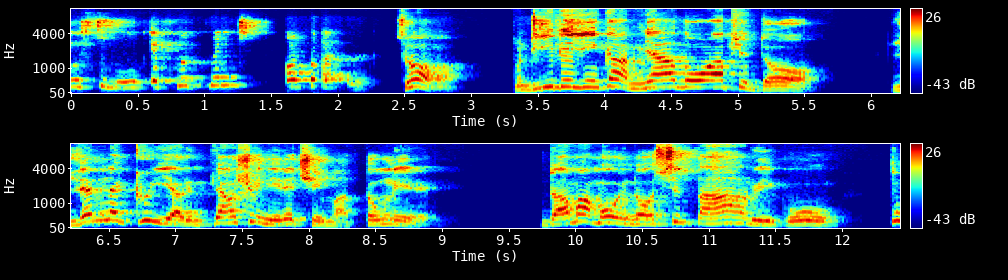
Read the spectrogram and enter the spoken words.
used to move equipment or personnel. ဆိုတော့ဒီလေရင်ကများသောအားဖြင့်တော့လက်နက်ကရိယာတွေပြောင်းရွှေ့နေတဲ့ချိန်မှာတုံးနေတယ်ဒါမှမဟုတ်ရင်တော့စစ်သားတွေကိုပူ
